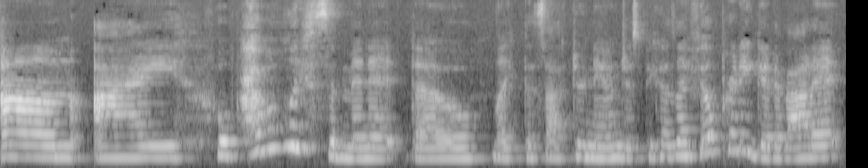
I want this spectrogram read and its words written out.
Um, I will probably submit it though, like this afternoon, just because I feel pretty good about it.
